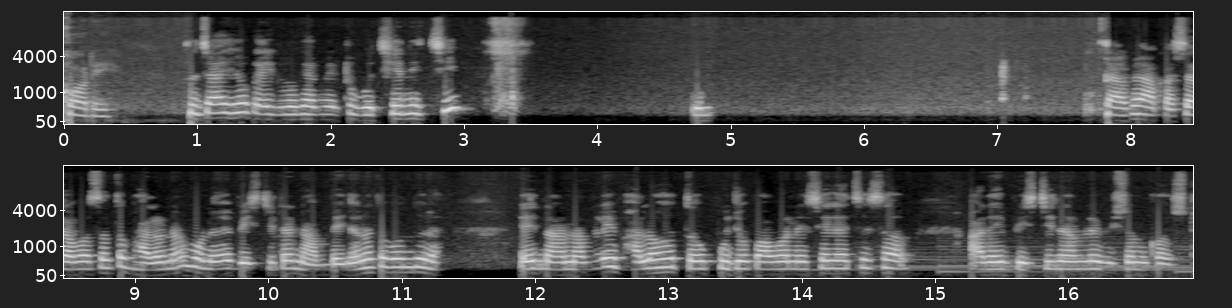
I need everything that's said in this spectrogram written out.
করে। তো যাই হোক এইগুলোকে আমি একটু গুছিয়ে নিচ্ছি। তারপরে আকাশের অবস্থা তো ভালো না মনে হয় বৃষ্টিটা নামবে জানো তো বন্ধুরা? এই না নামলেই ভালো হতো পুজো পাবন এসে গেছে সব আর এই বৃষ্টি নামলে ভীষণ কষ্ট।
